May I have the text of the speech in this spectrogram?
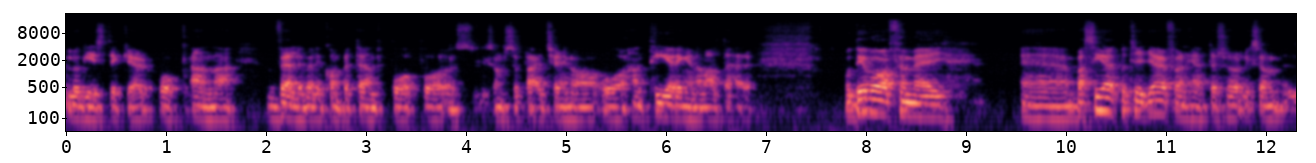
logistiker och Anna väldigt, väldigt kompetent på, på liksom supply chain och, och, hanteringen av allt det här. Och det var för mig, eh, baserat på tidigare erfarenheter, så liksom,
